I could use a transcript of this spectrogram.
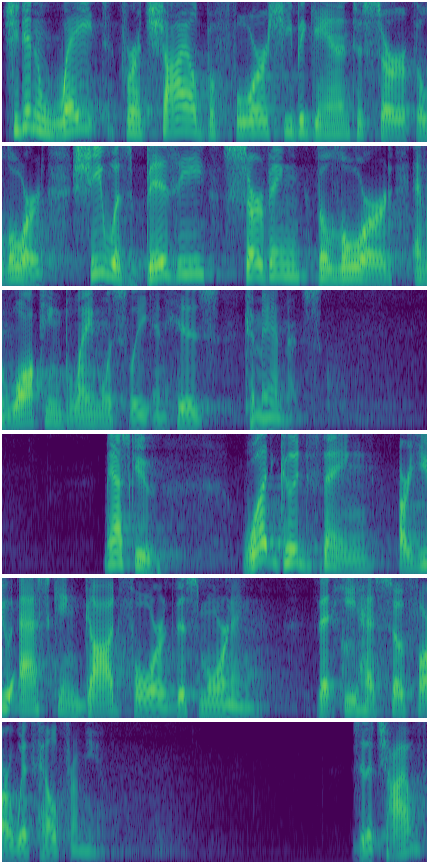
she didn't wait for a child before she began to serve the Lord. She was busy serving the Lord and walking blamelessly in his commandments. Let me ask you, what good thing are you asking God for this morning that he has so far withheld from you? Is it a child?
